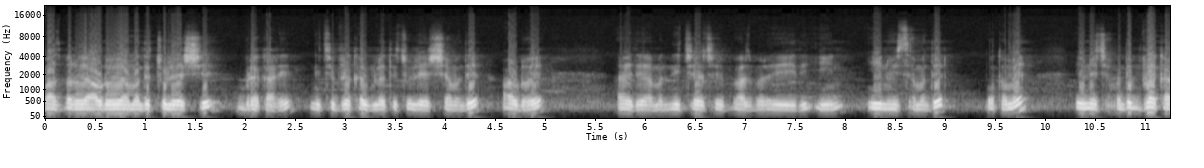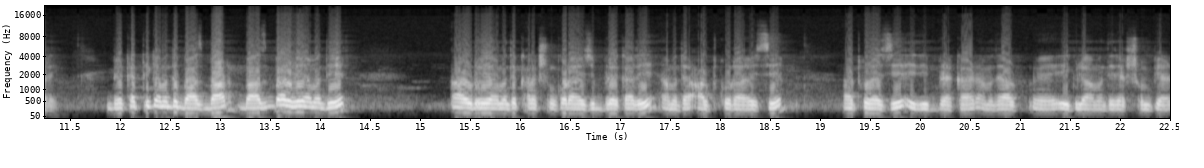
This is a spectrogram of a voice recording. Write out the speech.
বাসবার হয়ে আউট হয়ে আমাদের চলে আসছে ব্রেকারে নিচে ব্রেকারগুলোতে চলে এসছে আমাদের আউট হয়ে আমাদের নিচে আছে বাসবার ইন ইন হয়েছে আমাদের প্রথমে ইন হয়েছে আমাদের ব্রেকারে ব্রেকার থেকে আমাদের বাসবার বাসবার হয়ে আমাদের আউট হয়ে আমাদের কানেকশন করা হয়েছে ব্রেকারে আমাদের আউট করা হয়েছে আউট করা হয়েছে এই ব্রেকার আমাদের আউট এইগুলো আমাদের একশো এম্পিয়ার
